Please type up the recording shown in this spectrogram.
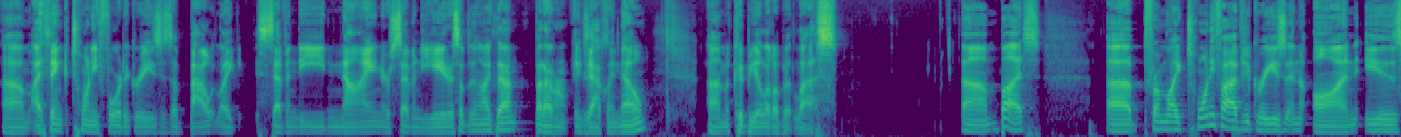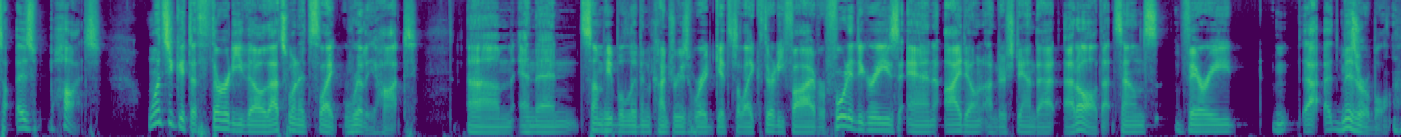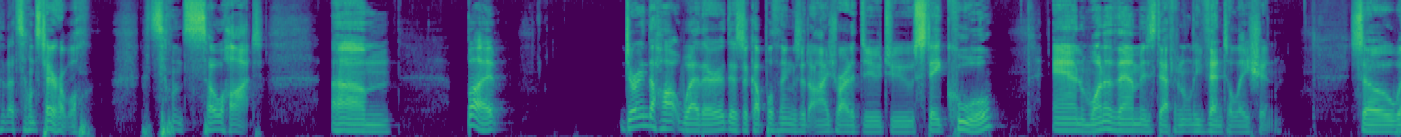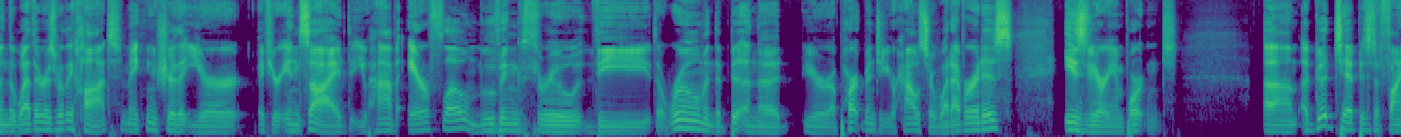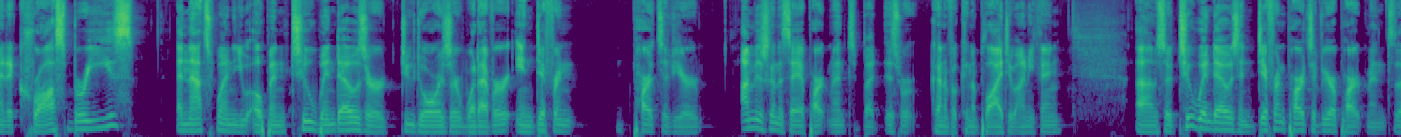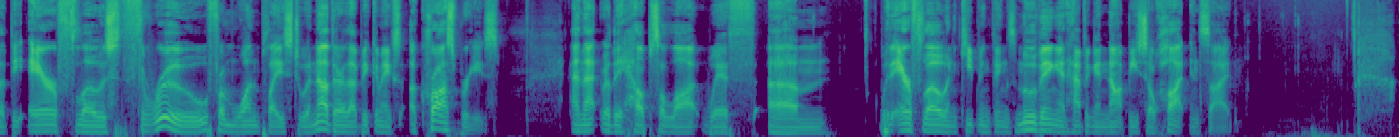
Um, I think 24 degrees is about like 79 or 78 or something like that, but I don't exactly know. Um, it could be a little bit less. Um, but uh, from like 25 degrees and on is is hot. Once you get to 30 though, that's when it's like really hot. Um, and then some people live in countries where it gets to like 35 or 40 degrees, and I don't understand that at all. That sounds very uh, miserable. That sounds terrible. It sounds so hot. Um, but during the hot weather, there's a couple things that I try to do to stay cool, and one of them is definitely ventilation. So when the weather is really hot, making sure that you're if you're inside that you have airflow moving through the the room and the and the your apartment or your house or whatever it is is very important. Um, a good tip is to find a cross breeze, and that's when you open two windows or two doors or whatever in different parts of your. I'm just going to say apartment, but this kind of can apply to anything. Um, so two windows in different parts of your apartment so that the air flows through from one place to another. That makes a cross breeze, and that really helps a lot with um, with airflow and keeping things moving and having it not be so hot inside.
